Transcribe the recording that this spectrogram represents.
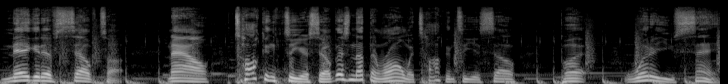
Negative self talk. Now, talking to yourself, there's nothing wrong with talking to yourself, but what are you saying?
